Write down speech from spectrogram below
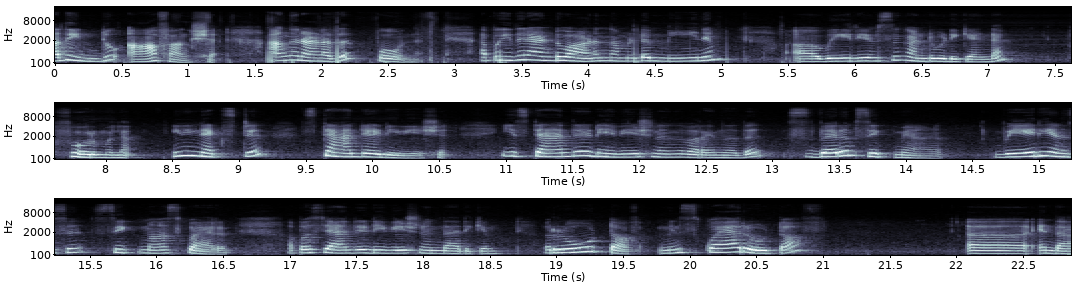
അത് ഇന്റു ആ ഫങ്ഷൻ അങ്ങനെയാണത് പോകുന്നത്. അപ്പോൾ ഇത് രണ്ടുമാണ് നമ്മളുടെ മീനും വേരിയൻസും കണ്ടുപിടിക്കേണ്ട ഫോർമുല. ഇനി നെക്സ്റ്റ് സ്റ്റാൻഡേർഡ് ഡീവിയേഷൻ ഈ സ്റ്റാൻഡേർഡ് ഡീവിയേഷൻ എന്ന് പറയുന്നത് വെറും സിഗ്മയാണ് വേരിയൻസ് സിഗ്മ സ്ക്വയറും അപ്പോൾ സ്റ്റാൻഡേർഡ് ഡീവിയേഷൻ എന്തായിരിക്കും? Root of means square root of എന്താ?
